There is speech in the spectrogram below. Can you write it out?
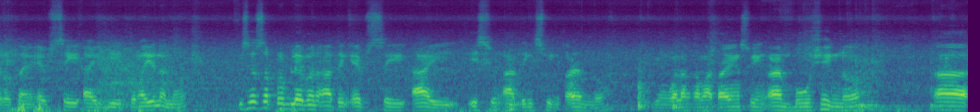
Meron tayong FCI dito ngayon ano. Isa sa problema ng ating FCI is yung ating swing arm no. Yung walang kamatayang swing arm, bushing no. Uh,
